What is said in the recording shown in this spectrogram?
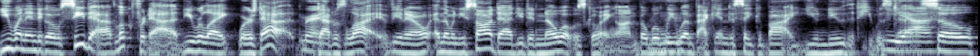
you went in to go see dad, look for dad, you were like, Where's dad? Right. Dad was alive, you know? And then when you saw dad, you didn't know what was going on. But when we went back in to say goodbye, you knew that he was dead. Mm-hmm. Yeah. So,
